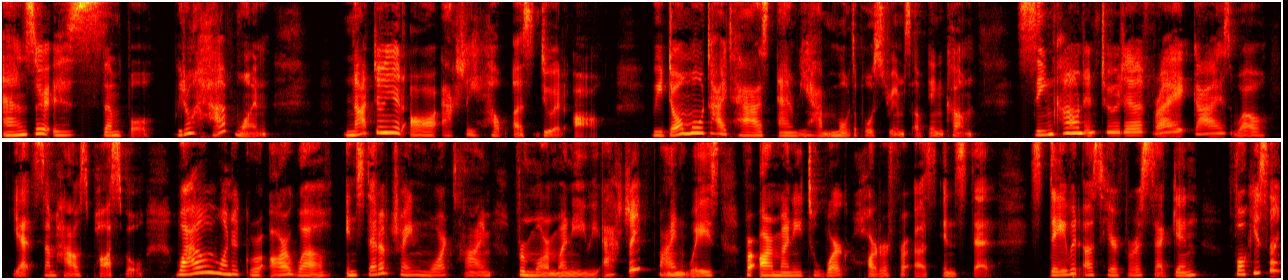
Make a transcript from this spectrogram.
answer is simple. We don't have one. Not doing it all actually help us do it all. We don't multitask and we have multiple streams of income. Seem counterintuitive, right, guys? Well, yet somehow it's possible. While we want to grow our wealth, instead of trading more time for more money, we actually find ways for our money to work harder for us instead. Stay with us here for a second, focusing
